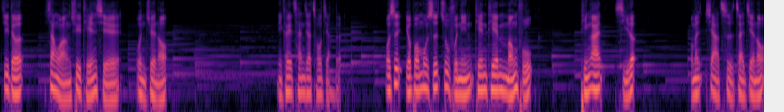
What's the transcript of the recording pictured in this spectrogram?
记得上网去填写问卷哦。你可以参加抽奖的。我是尤伯牧师，祝福您天天蒙福、平安喜乐。我们下次再见哦。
